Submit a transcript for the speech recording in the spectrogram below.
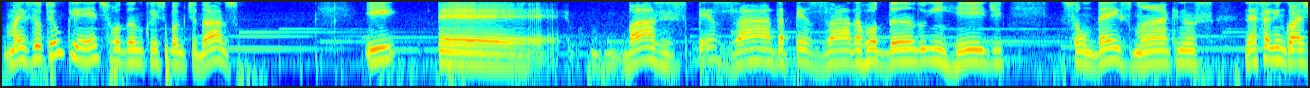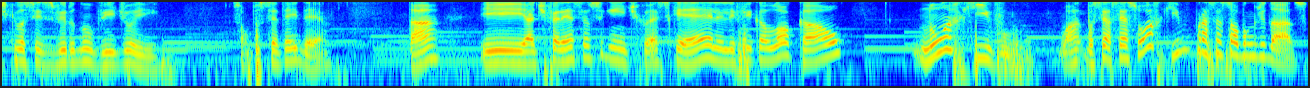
Mas eu tenho clientes rodando com esse banco de dados e é, bases pesada, pesada, rodando em rede. São 10 máquinas nessa linguagem que vocês viram no vídeo aí. Só para você ter ideia, tá? E a diferença é o seguinte, que o SQL ele fica local num arquivo. Você acessa o arquivo para acessar o banco de dados.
